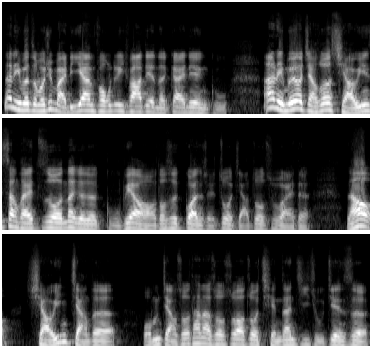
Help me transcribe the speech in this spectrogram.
那你们怎么去买离岸风力发电的概念股？啊，你们又讲说小英上台之后，那个股票哦都是灌水作假做出来的。然后小英讲的，我们讲说他那时候说要做前瞻基础建设。”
